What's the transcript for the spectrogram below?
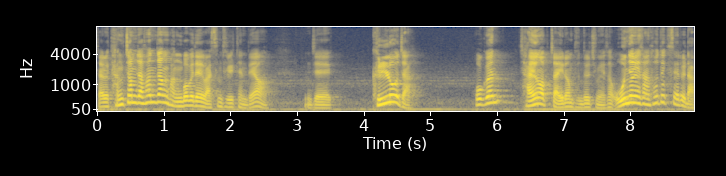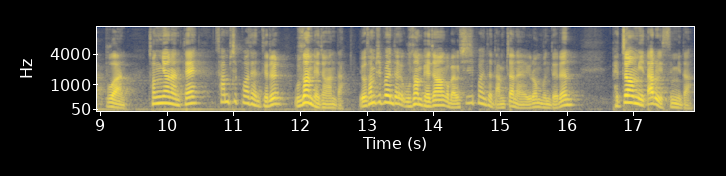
자, 그리고 당첨자 선정 방법에 대해 말씀드릴 텐데요. 이제 근로자 혹은 자영업자 이런 분들 중에서 5년 이상 소득세를 납부한 청년한테 30%를 우선 배정한다. 이 30% 우선 배정한 거 말고 70% 남잖아요. 이런 분들은 배점이 따로 있습니다.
